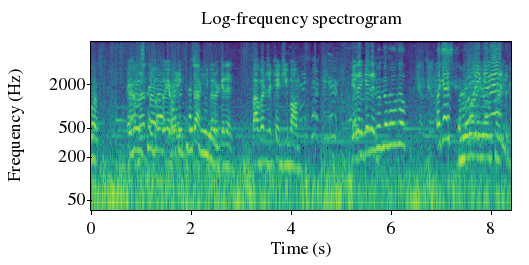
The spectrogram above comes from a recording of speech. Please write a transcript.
Hold on. Here, I'm gonna throw. back, Okay, ready? Zach, you you. better get in. 500 kg bomb. Get in, get Go, in. go, go, go. I guys. Brody, get in!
